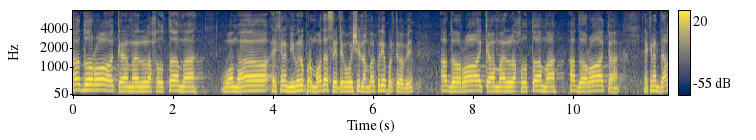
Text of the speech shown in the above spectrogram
أدراك ما الحطمة ওয়ামা এখানে মিমের উপর মদ আছে এটাকে অবশ্যই লম্বা করিয়া পড়তে হবে আদরাকা মাল হুতামা আদরাকা এখানে দাল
